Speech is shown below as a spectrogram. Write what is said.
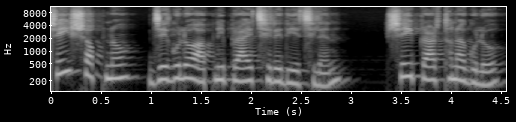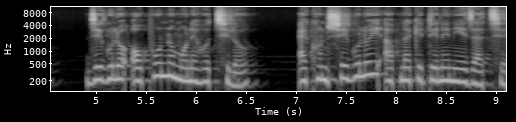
সেই স্বপ্ন যেগুলো আপনি প্রায় ছেড়ে দিয়েছিলেন, সেই প্রার্থনাগুলো, যেগুলো অপূর্ণ মনে হচ্ছিল, এখন সেগুলোই আপনাকে টেনে নিয়ে যাচ্ছে।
